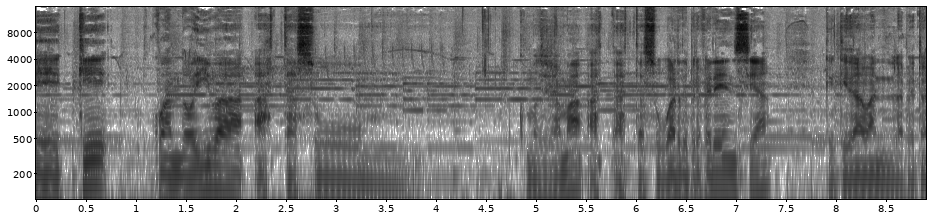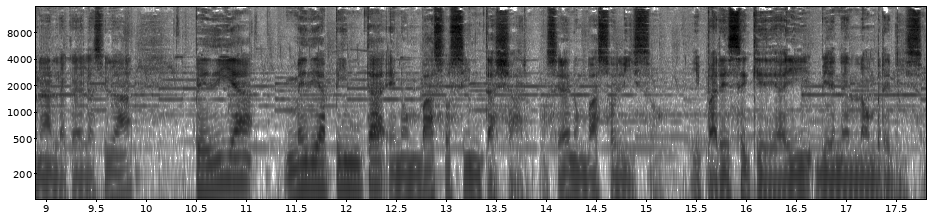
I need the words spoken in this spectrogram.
eh, que cuando iba hasta su, ¿cómo se? Hasta, su bar de preferencia, que quedaba en la peatonal de acá de la ciudad, pedía media pinta en un vaso sin tallar, o sea, en un vaso liso. Y parece que de ahí viene el nombre liso.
